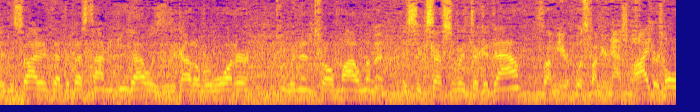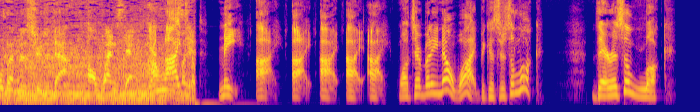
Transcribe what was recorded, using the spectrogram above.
they decided that the best time to do that was as it got over water within the 12 mile limit. They successfully took it down. From your was from your national. I told them to shoot it down. Oh, Wednesday. Yeah, On I Wednesday. did. Me. I. I. I. I. I. Wants everybody know why? Because there's a look. There is a look.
